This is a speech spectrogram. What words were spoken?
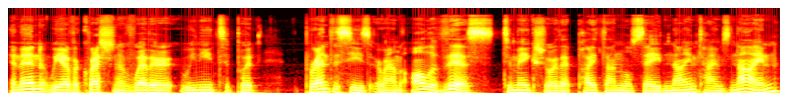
And then we have a question of whether we need to put parentheses around all of this to make sure that Python will say 9 times 9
